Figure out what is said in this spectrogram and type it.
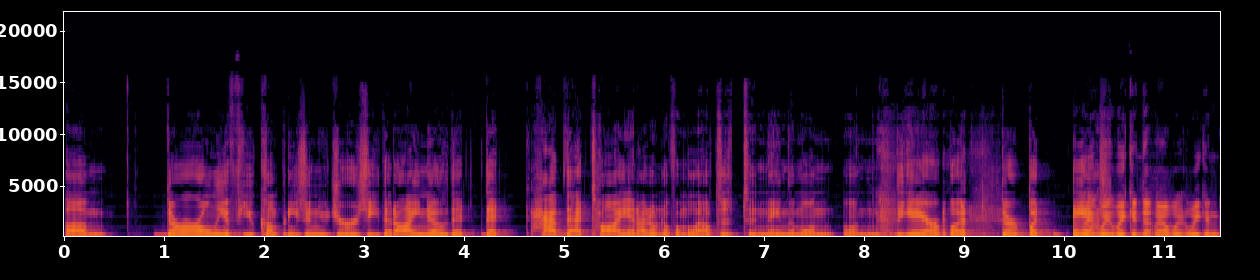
Um, there are only a few companies in New Jersey that I know that that have that tie-in. I don't know if I'm allowed to, to name them on, on the air, but they're but we, we, we can well, we, we can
